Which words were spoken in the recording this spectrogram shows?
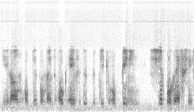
Iran op dit moment ook even de publieke opinie simpelweg zich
